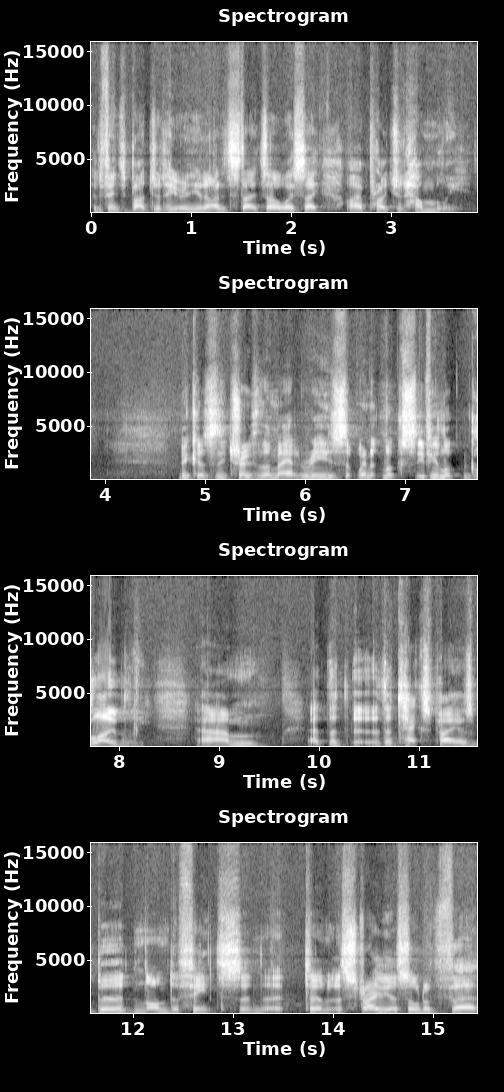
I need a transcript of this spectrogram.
the defence budget here in the United States, I always say I approach it humbly. Because the truth of the matter is that when it looks, if you look globally, um, at the, the taxpayer's burden on defence. And term Australia sort of uh,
